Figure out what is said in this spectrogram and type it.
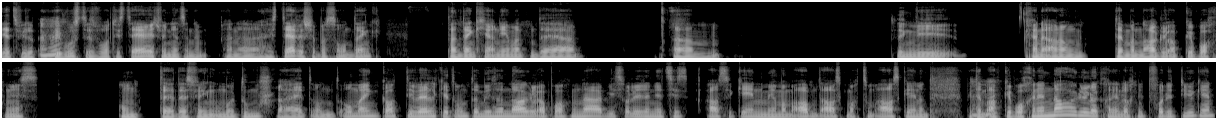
jetzt wieder mhm. bewusst das Wort hysterisch, wenn ich jetzt an eine, eine hysterische Person denke, dann denke ich an jemanden, der ähm, irgendwie, keine Ahnung, der mal Nagel abgebrochen ist und der deswegen immer dumm schreit und oh mein Gott, die Welt geht unter, mir ist ein Nagel abgebrochen. Na, wie soll ich denn jetzt ausgehen? Wir haben am Abend ausgemacht zum Ausgehen und mit dem Mhm. abgebrochenen Nagel, da kann ich doch nicht vor die Tür gehen.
